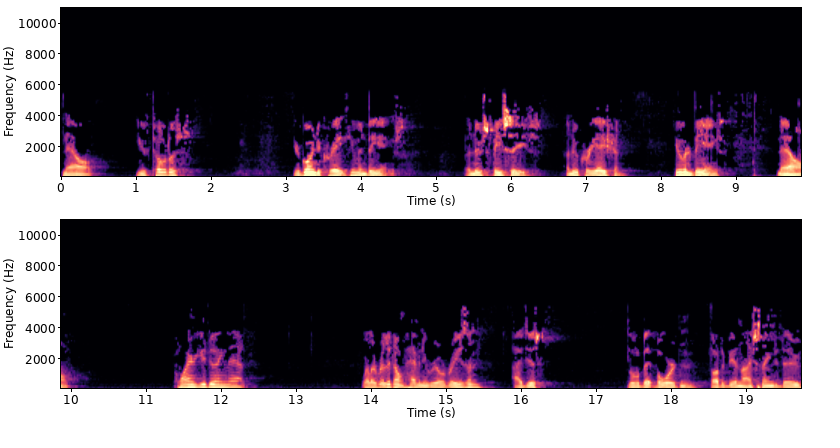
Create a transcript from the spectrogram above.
now You've told us you're going to create human beings, a new species, a new creation, human beings. Now, why are you doing that? Well, I really don't have any real reason. I just a little bit bored and thought it'd be a nice thing to do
